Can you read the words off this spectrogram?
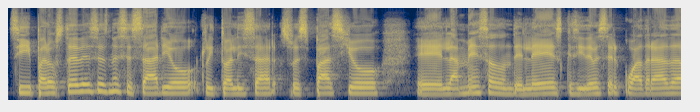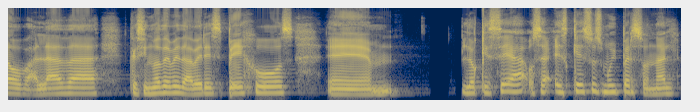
Si para ustedes es necesario ritualizar su espacio, eh, la mesa donde lees, que si debe ser cuadrada ovalada, que si no debe de haber espejos, em, lo que sea, o sea, es que eso es muy personal.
